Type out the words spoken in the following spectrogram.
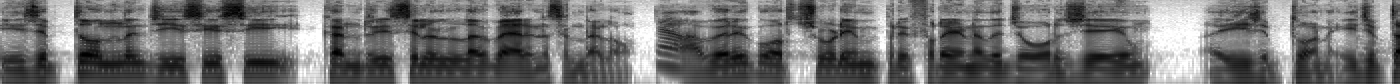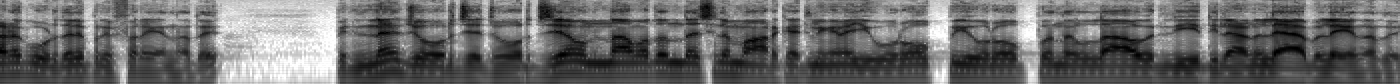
ഈജിപ്ത് ഒന്നും ജി സി സി കൺട്രീസിലുള്ള പാരൻസ് ഉണ്ടല്ലോ. അവർ കുറച്ചുകൂടിയും പ്രിഫർ ചെയ്യുന്നത് ജോർജിയയും ഈജിപ്തുമാണ് ഈജിപ്താണ് കൂടുതൽ പ്രിഫർ ചെയ്യുന്നത്. പിന്നെ ജോർജിയ. ജോർജിയ ഒന്നാമത് എന്താ വെച്ചാൽ മാർക്കറ്റിൽ ഇങ്ങനെ യൂറോപ്പ് യൂറോപ്പ് എന്നുള്ള ആ ഒരു രീതിയിലാണ് ലേബൽ ചെയ്യുന്നത്.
